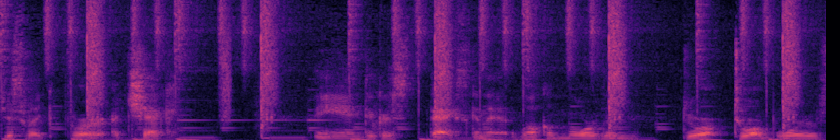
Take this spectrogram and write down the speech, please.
just like for a check. And they're that's going to welcome more of them to our, to our borders.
